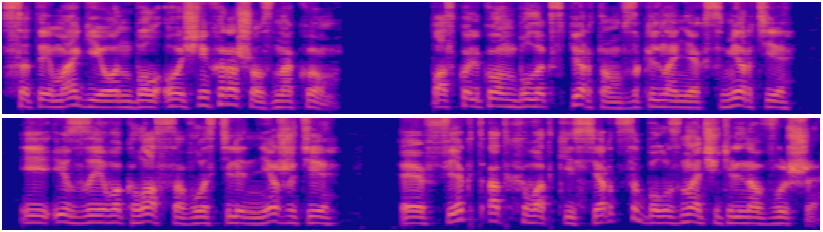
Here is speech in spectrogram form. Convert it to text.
С этой магией он был очень хорошо знаком. Поскольку он был экспертом в заклинаниях смерти, и из-за его класса «Властелин нежити», эффект от хватки сердца был значительно выше.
